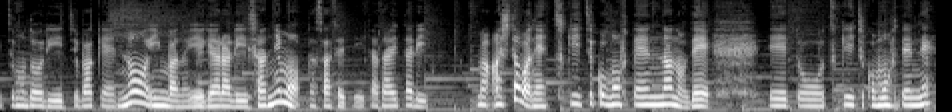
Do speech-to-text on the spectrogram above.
いつも通り千葉県のインバの家ギャラリーさんにも出させていただいたり、まあ、明日はね、月一コモフ店なので、えっ、ー、と、月一コモフ店ね、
